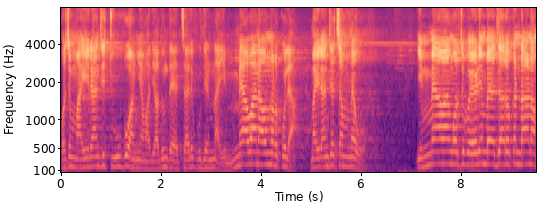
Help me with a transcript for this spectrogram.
കുറച്ച് മൈലാഞ്ചി ട്യൂബ് വാങ്ങിയാൽ മതി. അതും തേച്ചാൽ പുതിയണ്ണ ഇമ്മയാവാനാവും നടക്കൂല. മൈലാഞ്ചി വെച്ച അമ്മയാവോ ഇമ്മയാവാൻ കുറച്ച് പേടിയും ബേജാറും ഒക്കെ ഉണ്ടാവണം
